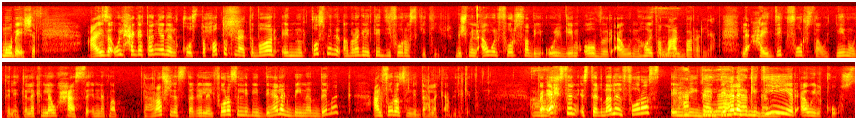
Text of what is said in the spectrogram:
مباشر. عايزة أقول حاجة تانية للقوس تحط في الاعتبار انه القوس من الأبراج اللي بتدي فرص كتير. مش من أول فرصة بيقول game over أو إن هو يطلعك بره اللعبة. لا هيديك فرصة واثنين وثلاثه لكن لو حس إنك ما بتعرفش تستغل الفرص اللي بيديها لك بيندمك على الفرص اللي اداها لك قبل كده. فاحسن استغلال الفرص اللي بيديها لك. كتير قوي القوس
